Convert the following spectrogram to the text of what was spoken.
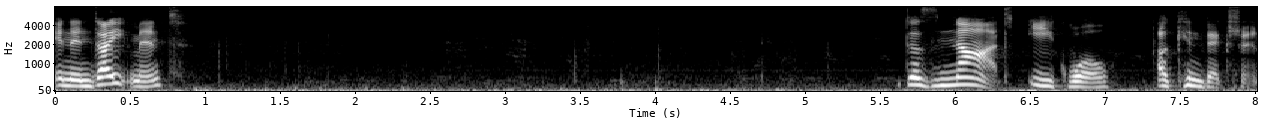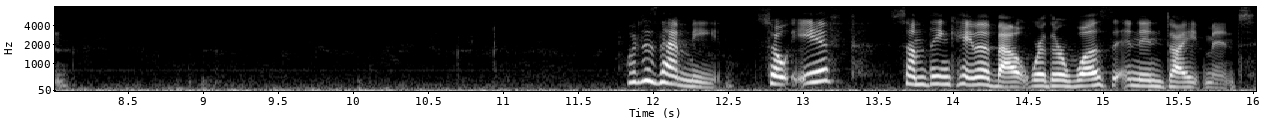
an indictment, does not equal a conviction. What does that mean? So if something came about where there was an indictment,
